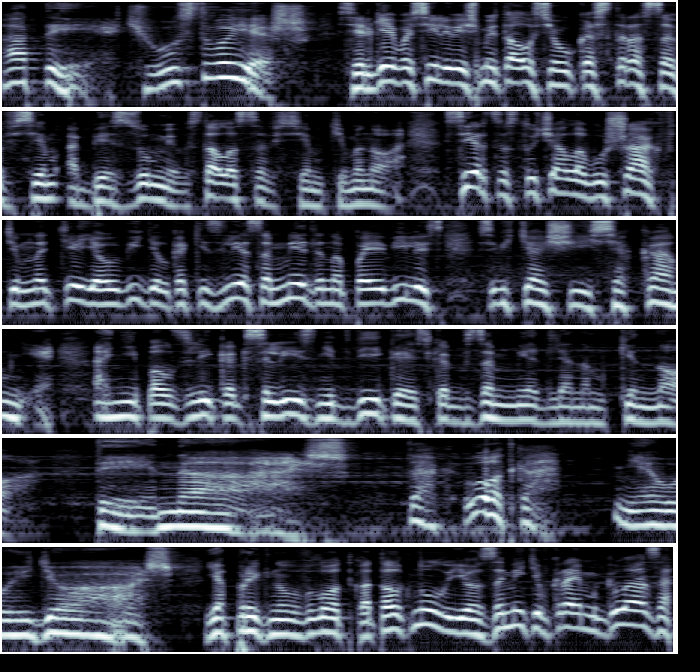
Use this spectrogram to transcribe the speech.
«А ты чувствуешь?» Сергей Васильевич метался у костра совсем обезумев, стало совсем темно. Сердце стучало в ушах, в темноте я увидел, как из леса медленно появились светящиеся камни. Они ползли как слизни, двигаясь как в замедленном кино. «Ты наш!» «Так, лодка!» Не уйдешь. Я прыгнул в лодку, оттолкнул ее, заметив краем глаза,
